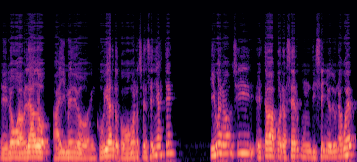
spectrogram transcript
eh, luego hablado ahí medio encubierto, como vos nos enseñaste, y bueno, sí, estaba por hacer un diseño de una web,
